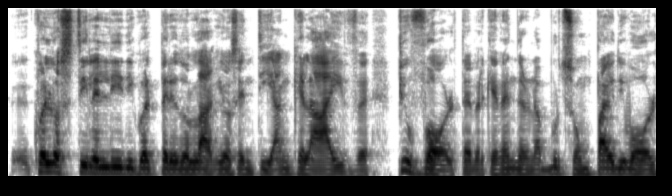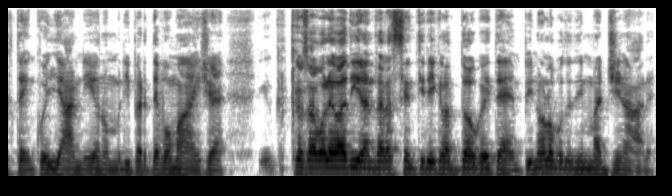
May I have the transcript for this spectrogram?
eh, quello stile lì di quel periodo là che io sentì anche live più volte perché vendere in Abruzzo un paio di volte in quegli anni io non me li perdevo mai cioè cosa voleva dire andare a sentire i Club Dog ai tempi? Non lo potete immaginare.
